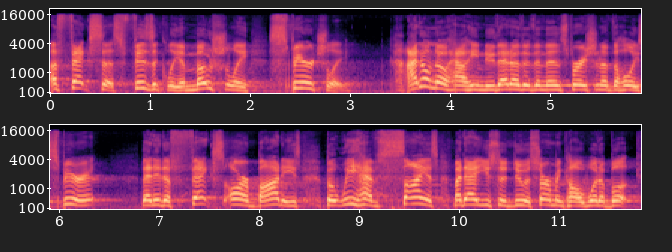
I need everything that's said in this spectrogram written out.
affects us physically, emotionally, spiritually. I don't know how he knew that other than the inspiration of the Holy Spirit, that it affects our bodies, but we have science. My dad used to do a sermon called What a Book.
